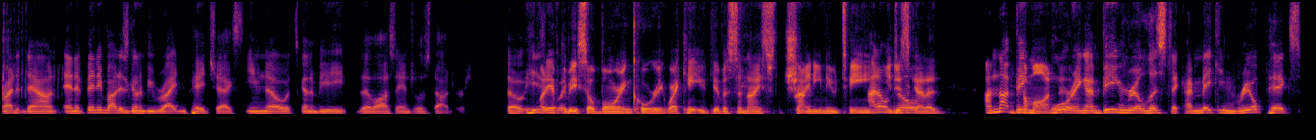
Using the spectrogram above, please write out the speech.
Write it down. And if anybody's going to be writing paychecks, you know it's going to be the Los Angeles Dodgers. So he's. Why do you have to going- be so boring, Corey? Why can't you give us a nice, shiny new team? I don't you just know. got to. I'm not being Come on now. boring. I'm being realistic. I'm making real picks,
